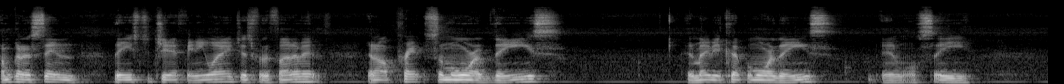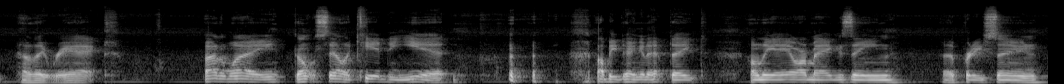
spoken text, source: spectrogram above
I'm going to send these to Jeff anyway, just for the fun of it. And I'll print some more of these. And maybe a couple more of these. And we'll see how they react. By the way, don't sell a kidney yet. I'll be doing an update on the AR magazine uh, pretty soon.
